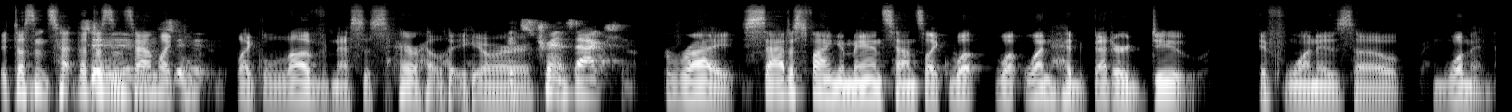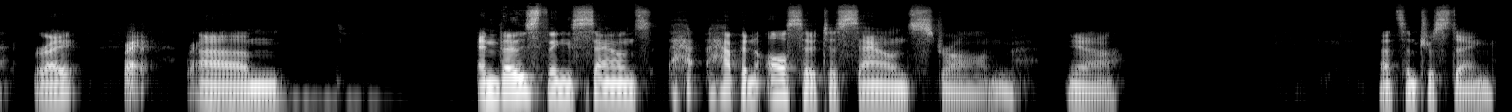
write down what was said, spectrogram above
it doesn't that doesn't sound like like love necessarily, or it's transactional. Right. Satisfying a man sounds like what what one had better do if one is a woman, right? Right. right. Um, and those things sounds ha- happen also to sound strong. Yeah. That's interesting.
